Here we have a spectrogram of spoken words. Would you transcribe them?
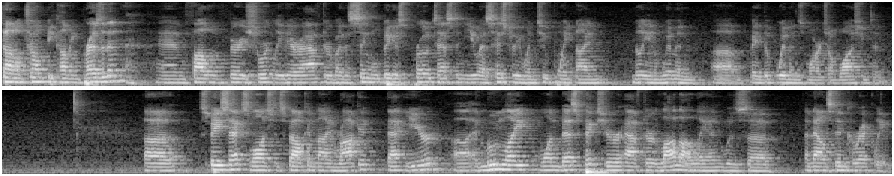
Donald Trump becoming president and followed very shortly thereafter by the single biggest protest in U.S. history when 2.9 million women uh, made the Women's March on Washington. Uh, SpaceX launched its Falcon 9 rocket that year, uh, and Moonlight won Best Picture after La La Land was uh, announced incorrectly.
